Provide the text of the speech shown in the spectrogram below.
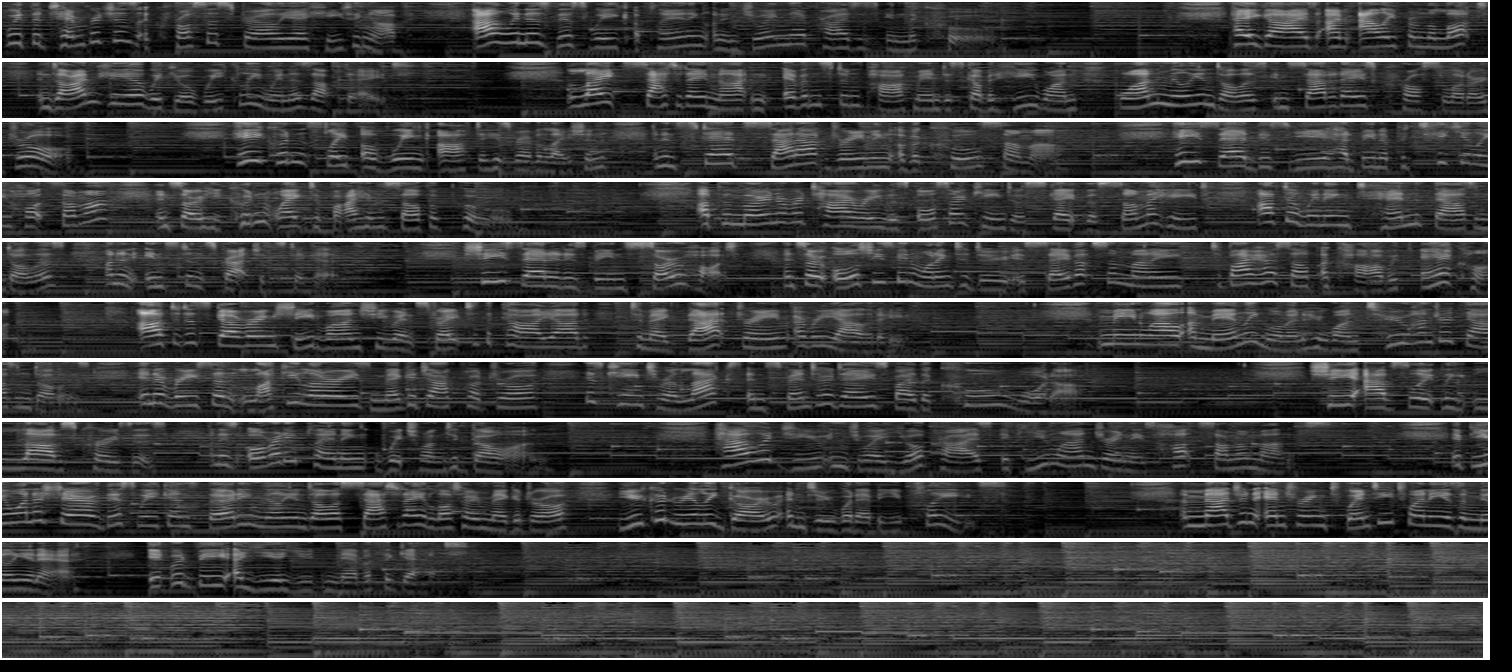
With the temperatures across Australia heating up, our winners this week are planning on enjoying their prizes in the cool. Hey guys, I'm Ali from The Lott, and I'm here with your weekly winners update. Late Saturday night, an Evanston Park man discovered he won $1 million in Saturday's Cross Lotto draw. He couldn't sleep a wink after his revelation and instead sat out dreaming of a cool summer. He said this year had been a particularly hot summer and so he couldn't wait to buy himself a pool. A Pomona retiree was also keen to escape the summer heat after winning $10,000 on an Instant Scratch-Its ticket. She said it has been so hot, and so all she's been wanting to do is save up some money to buy herself a car with aircon. After discovering she'd won, she went straight to the car yard to make that dream a reality. Meanwhile, a Manly woman who won $200,000 in a recent Lucky Lotteries mega jackpot draw is keen to relax and spend her days by the cool water. She absolutely loves cruises and is already planning which one to go on. How would you enjoy your prize if you won during these hot summer months? If you want a share of this weekend's $30 million Saturday Lotto Mega Draw, you could really go and do whatever you please. Imagine entering 2020 as a millionaire. It would be a year you'd never forget.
